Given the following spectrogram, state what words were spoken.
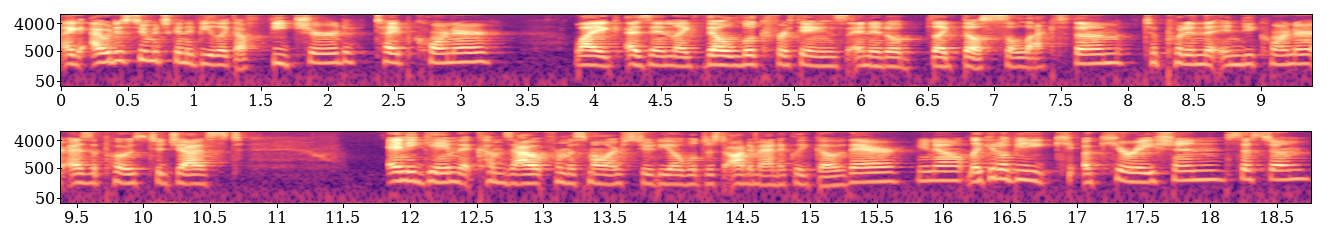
like I would assume it's going to be like a featured type corner like as in like they'll look for things and it'll like they'll select them to put in the indie corner as opposed to just any game that comes out from a smaller studio will just automatically go there, you know? Like it'll be a curation system.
